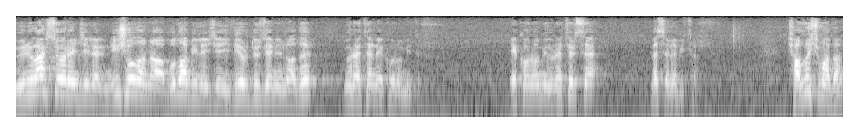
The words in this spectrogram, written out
üniversite öğrencilerinin iş olanağı bulabileceği bir düzenin adı üreten ekonomidir. Ekonomi üretirse mesele biter. Çalışmadan,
